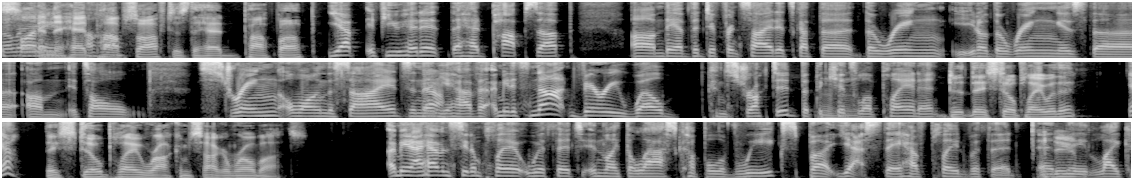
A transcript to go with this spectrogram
hits funny. and the head Uh-huh. pops off. Does the head pop up? Yep, if you hit it, the head pops up. Um, they have the different side. It's got the the ring. You know, the ring is the um, it's all string along the sides, and then Yeah. you have it. I mean, it's not very well constructed, but the kids Mm-hmm. love playing it. Do they still play with it? Yeah. They still play Rock'em Sock'em Robots. I mean, I haven't seen them play it with it in like the last couple of weeks, but yes, they have played with it and Do you- they like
